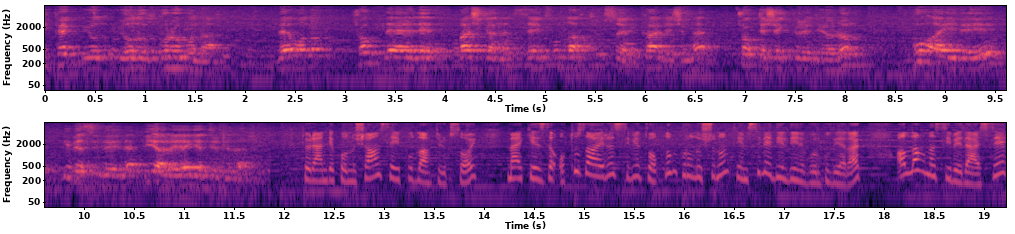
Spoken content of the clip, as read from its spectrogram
İpek Yolu, grubuna ve onun çok değerli başkanı Seyfullah Türksoy kardeşime çok teşekkür ediyorum. Bu aileyi bir vesileyle bir araya getirdiler. Törende konuşan Seyfullah Türksoy, merkezde 30 ayrı sivil toplum kuruluşunun temsil edildiğini vurgulayarak Allah nasip ederse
